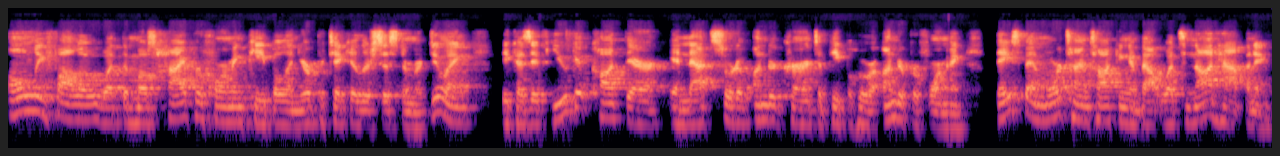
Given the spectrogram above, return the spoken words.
only follow what the most high performing people in your particular system are doing. Because if you get caught there in that sort of undercurrent of people who are underperforming, they spend more time talking about what's not happening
